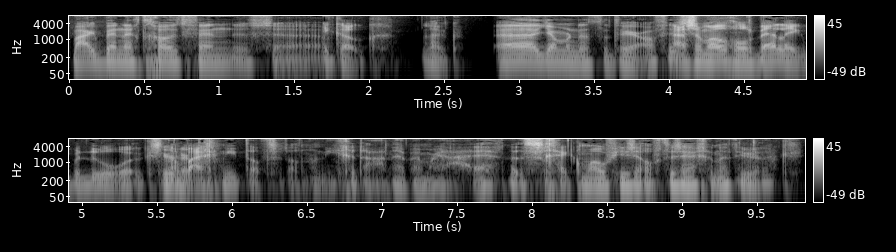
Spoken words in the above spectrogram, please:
Maar ik ben echt groot fan, dus ik ook. leuk. Jammer dat het weer af is. Ja, ze mogen ons bellen. Ik bedoel, ik snap Tuurlijk. eigenlijk niet dat ze dat nog niet gedaan hebben. Maar ja, hè, dat is gek om over jezelf te zeggen natuurlijk.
